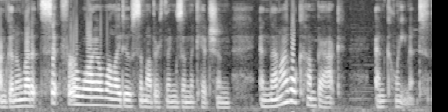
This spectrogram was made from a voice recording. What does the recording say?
I'm going to let it sit for a while while I do some other things in the kitchen and then I will come back and clean it.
